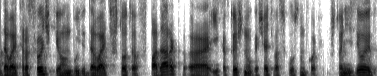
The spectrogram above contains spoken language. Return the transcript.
давать рассрочки, он будет давать что-то в подарок э, и как точно угощать вас вкусным кофе, что не сделает э,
